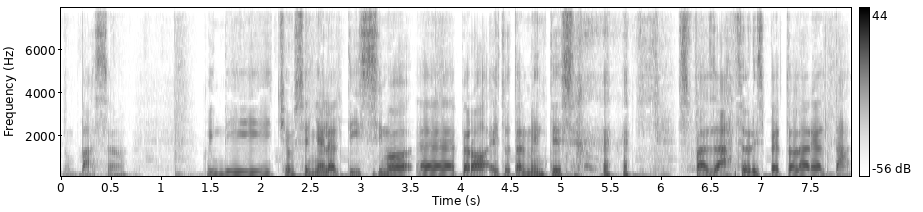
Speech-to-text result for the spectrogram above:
non passano. Quindi c'è un segnale altissimo, eh, però è totalmente sfasato rispetto alla realtà.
